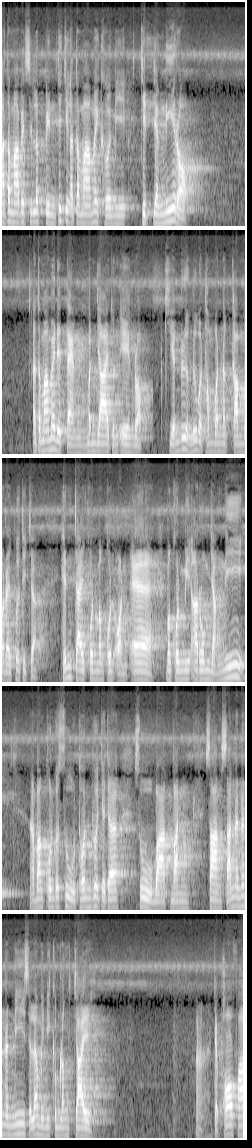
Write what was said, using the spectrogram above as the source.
อาตมาเป็นศิลปิน ที่จริงอาตมาไม่เคยมีจิตอย่างนี้หรอกอาตมาไม่ได้แต่งบรรยายตนเองหรอก เขียนเรื่องหรือว่าทำวรรณกรรมอะไรเพื่อที่จะเห็นใจคนบางคนอ่อนแอ บางคนมีอารมณ์อย่างนี้ บางคนก็สู้ทนเพื่อจะจะสู้บากบันสร้างสรรค์อันนั้นอันนี้เสร็จแล้วไม่มีกำลังใจจะพอฟ้า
